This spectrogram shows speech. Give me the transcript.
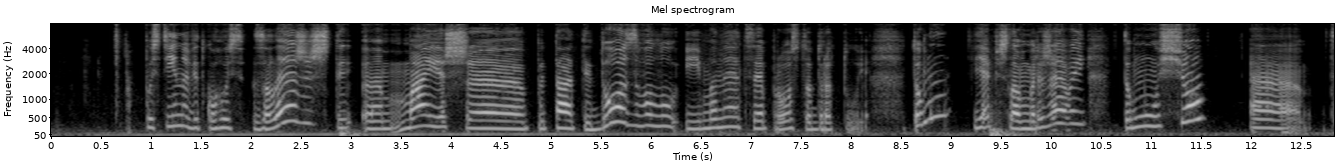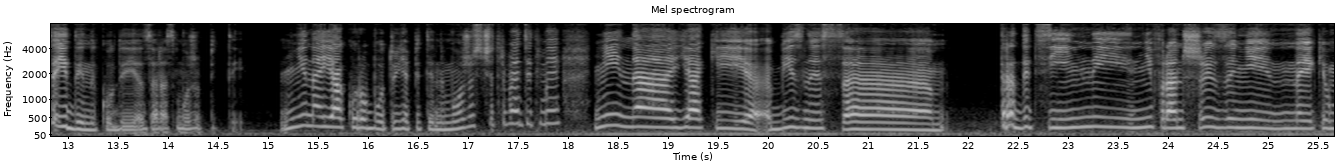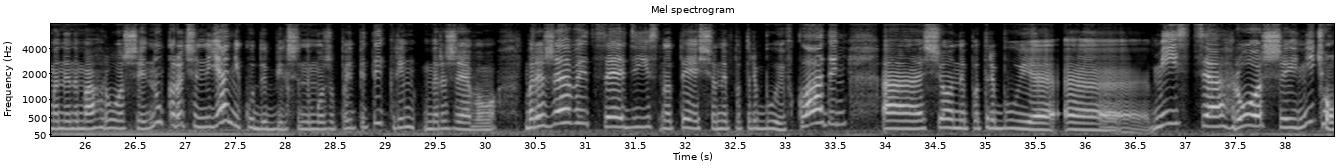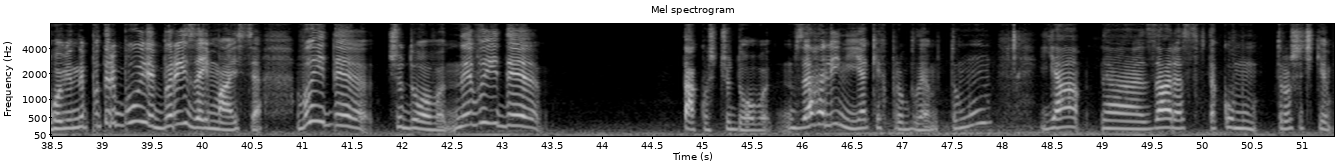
постійно від когось залежиш, ти е, маєш е, питати дозволу, і мене це просто дратує. Тому я пішла в мережевий, тому що е, це єдине, куди я зараз можу піти. Ні на яку роботу я піти не можу з чотирма дітьми, ні на який бізнес е, традиційний, ні франшизи, ні на які у мене нема грошей. Ну, коротше, я нікуди більше не можу піти, крім мережевого. Мережевий це дійсно те, що не потребує вкладень, що не потребує е, місця, грошей, нічого він не потребує. Бери, займайся. Вийде чудово, не вийде. Також чудово, взагалі ніяких проблем. Тому я е, зараз в такому трошечки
